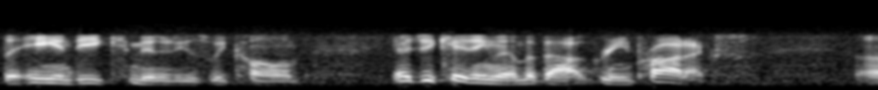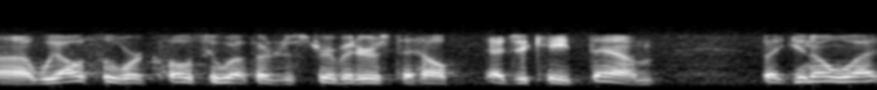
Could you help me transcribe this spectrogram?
the A and D community as we call them, educating them about green products. Uh, we also work closely with our distributors to help educate them but you know what?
